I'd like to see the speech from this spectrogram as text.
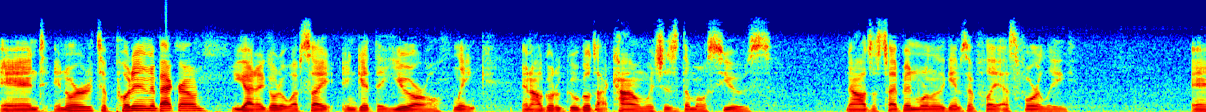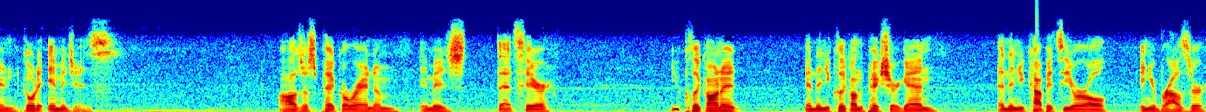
And in order to put it in a background, you gotta go to a website and get the URL link. And I'll go to google.com, which is the most used. Now I'll just type in one of the games I play, S4 League, and go to images. I'll just pick a random image that's here. You click on it, and then you click on the picture again, and then you copy its URL in your browser.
